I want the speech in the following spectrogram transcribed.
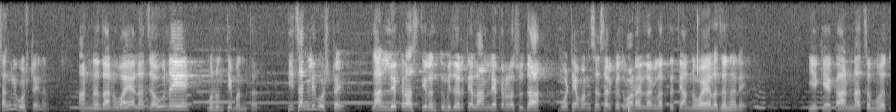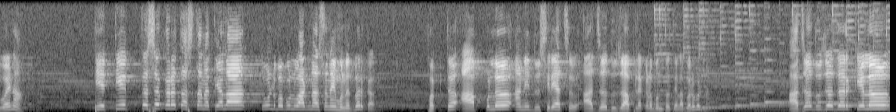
चांगली गोष्ट आहे ना? अन्नदान वायाला जाऊ नये म्हणून ते म्हणतात. ती चांगली गोष्ट आहे. लहान लेकरं असतील आणि तुम्ही जर त्या लहान लेकराला सुद्धा मोठ्या माणसासारखंच वाढायला लागलात तर ते अन्न वायाला जाणार आहे. एक एका अन्नाचं महत्त्व आहे ना? ते ते तसं करत असताना त्याला तोंड बघून वाढणं असं नाही म्हणत बरं का? फक्त आपलं आणि दुसऱ्याचं आज दुज आपल्याकडे म्हणतो त्याला बरोबर ना? आज दुज जर केलं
